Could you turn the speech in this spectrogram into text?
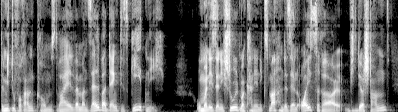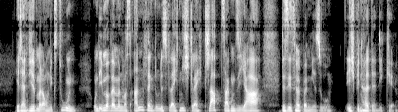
damit du vorankommst. Weil wenn man selber denkt, es geht nicht, und man ist ja nicht schuld, man kann ja nichts machen, das ist ja ein äußerer Widerstand, ja, dann wird man auch nichts tun. Und immer wenn man was anfängt und es vielleicht nicht gleich klappt, sagen sie, ja, das ist halt bei mir so ich bin halt der Dicke.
